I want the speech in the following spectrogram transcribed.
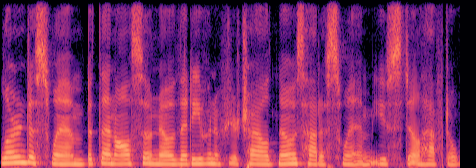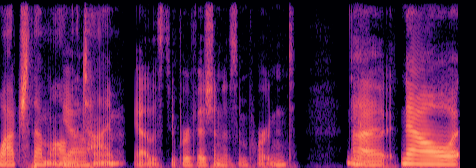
learn to swim, but then also know that even if your child knows how to swim, you still have to watch them all yeah. the time. Yeah, the supervision is important. Yeah. Uh, now,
